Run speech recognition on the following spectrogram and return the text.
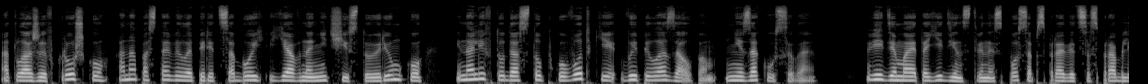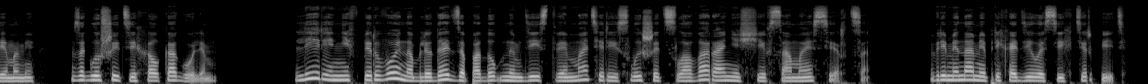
Отложив кружку, она поставила перед собой явно нечистую рюмку и, налив туда стопку водки, выпила залпом, не закусывая. Видимо, это единственный способ справиться с проблемами — заглушить их алкоголем. Лере не впервой наблюдать за подобным действием матери и слышать слова, ранящие в самое сердце. Временами приходилось их терпеть,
